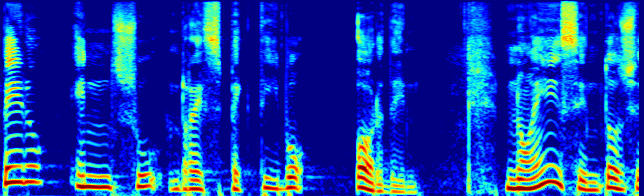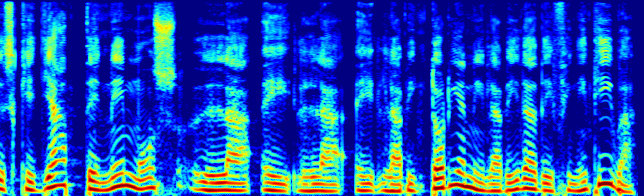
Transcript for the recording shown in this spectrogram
pero en su respectivo orden. No es entonces que ya tenemos la, eh, la, victoria ni la vida definitiva.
